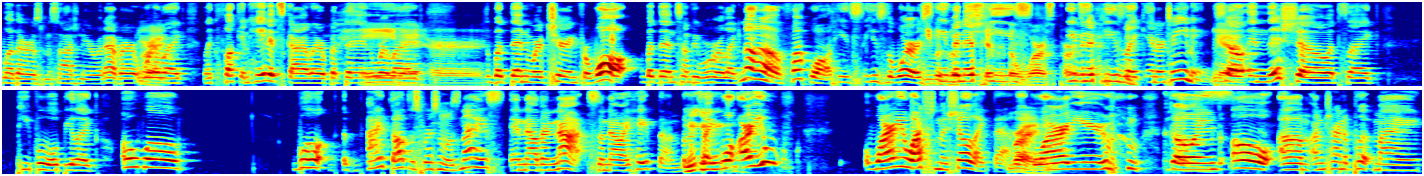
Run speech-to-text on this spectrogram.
whether it was misogyny or whatever, we're like like fucking hated Skyler, but then we're like her. but then we're cheering for Walt. But then some people who are like, no, no, fuck Walt. He's he's the worst. He even if legitimately the he's worst even if he's like entertaining. Yeah. So in this show, it's like people will be like, oh well. Well, I thought this person was nice, and now they're not. So now I hate them. But it's like, well, are you? Why are you watching the show like that? Right. Like, why are you going, Oh, um, I'm trying to put my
